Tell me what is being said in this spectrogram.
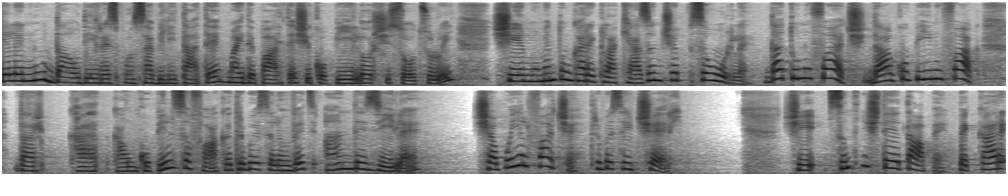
ele nu dau din responsabilitate mai departe și copiilor și soțului și în momentul în care clachează încep să urle. Da, tu nu faci, da, copiii nu fac. Dar ca, ca un copil să facă, trebuie să-l înveți ani de zile și apoi el face. Trebuie să-i ceri. Și sunt niște etape pe care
